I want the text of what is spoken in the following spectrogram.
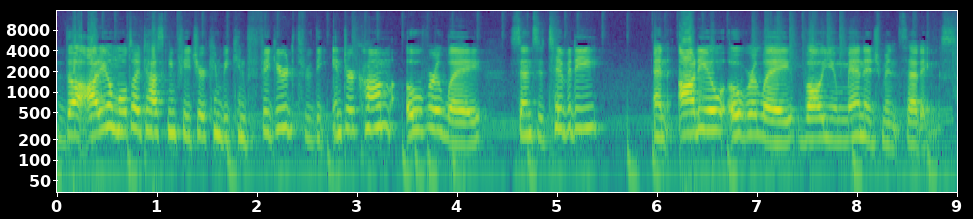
The audio multitasking feature can be configured through the intercom overlay sensitivity and audio overlay volume management settings.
